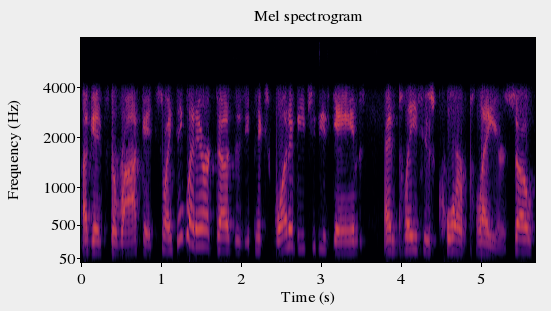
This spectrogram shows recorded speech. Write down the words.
against the Rockets. So I think what Erik does is he picks one of each of these games and plays his core players. So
